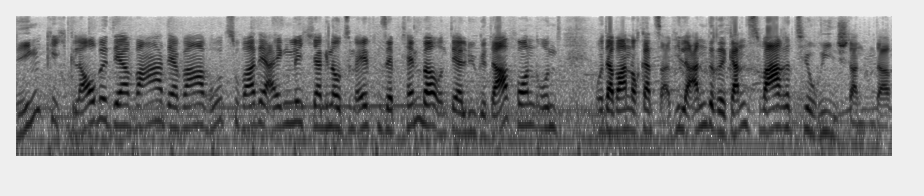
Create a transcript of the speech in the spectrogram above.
Link, ich glaube, der war, der war, wozu war der eigentlich? Ja genau, zum 11. September und der Lüge davon. Und, und da waren noch ganz viele andere, ganz wahre Theorien standen da.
